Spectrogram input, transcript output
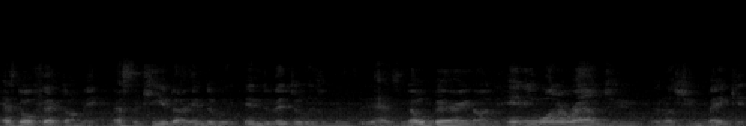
has no effect on me. That's the key about individualism is it has no bearing on anyone around you unless you make it.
